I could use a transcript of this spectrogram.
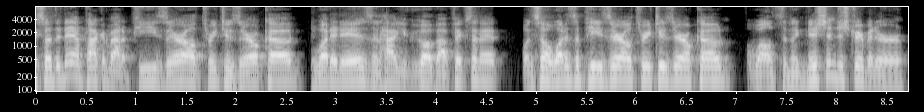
So today I'm talking about a P0320 code, what it is and how you can go about fixing it. And so what is a P0320 code? Well, it's an ignition distributor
